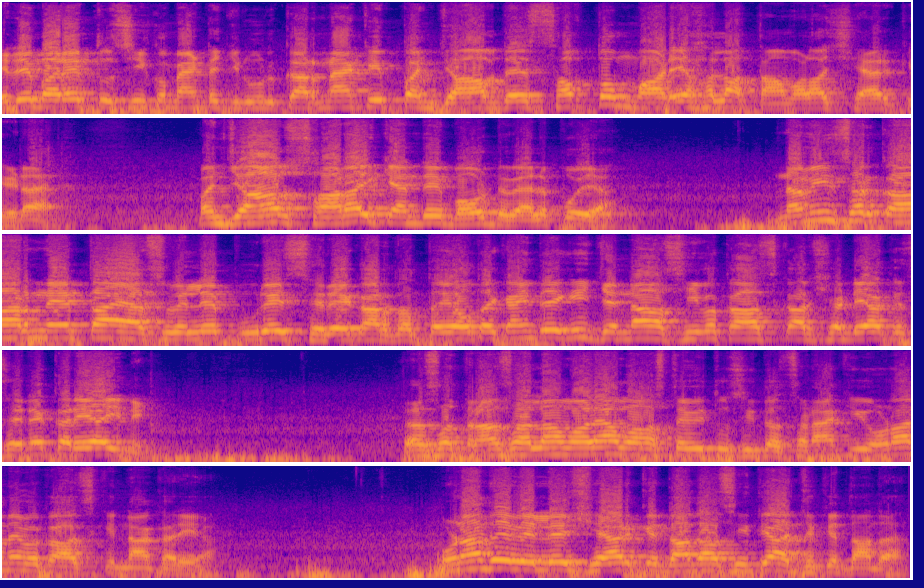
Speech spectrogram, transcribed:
ਇਹਦੇ ਬਾਰੇ ਤੁਸੀਂ ਕਮੈਂਟ ਜ਼ਰੂਰ ਕਰਨਾ ਹੈ ਕਿ ਪੰਜਾਬ ਦੇ ਸਭ ਤੋਂ ਮਾੜੇ ਹਾਲਾਤਾਂ ਵਾਲਾ ਸ਼ਹਿਰ ਕਿਹੜਾ ਹੈ? ਪੰਜਾਬ ਸਾਰਾ ਹੀ ਕਹਿੰਦੇ ਬਹੁਤ ਡਿਵੈਲਪ ਹੋਇਆ। ਨਵੀਂ ਸਰਕਾਰ ਨੇ ਤਾਂ ਇਸ ਵੇਲੇ ਪੂਰੇ ਸਿਰੇ ਕਰ ਦਿੱਤੇ। ਉਹ ਤਾਂ ਕਹਿੰਦੇ ਕਿ ਜਿੰਨਾ ਅਸੀਂ ਵਿਕਾਸ ਕਰ ਛੱਡਿਆ, ਕਿਸੇ ਨੇ ਕਰਿਆ ਹੀ ਨਹੀਂ। ਤਾਂ 17 ਸਾਲਾਂ ਵਾਲਿਆਂ ਵਾਸਤੇ ਵੀ ਤੁਸੀਂ ਦੱਸਣਾ ਕਿ ਉਹਨਾਂ ਨੇ ਵਿਕਾਸ ਕਿੰਨਾ ਕਰਿਆ। ਉਹਨਾਂ ਦੇ ਵੇਲੇ ਸ਼ਹਿਰ ਕਿੱਦਾਂ ਦਾ ਸੀ ਤੇ ਅੱਜ ਕਿੱਦਾਂ ਦਾ?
